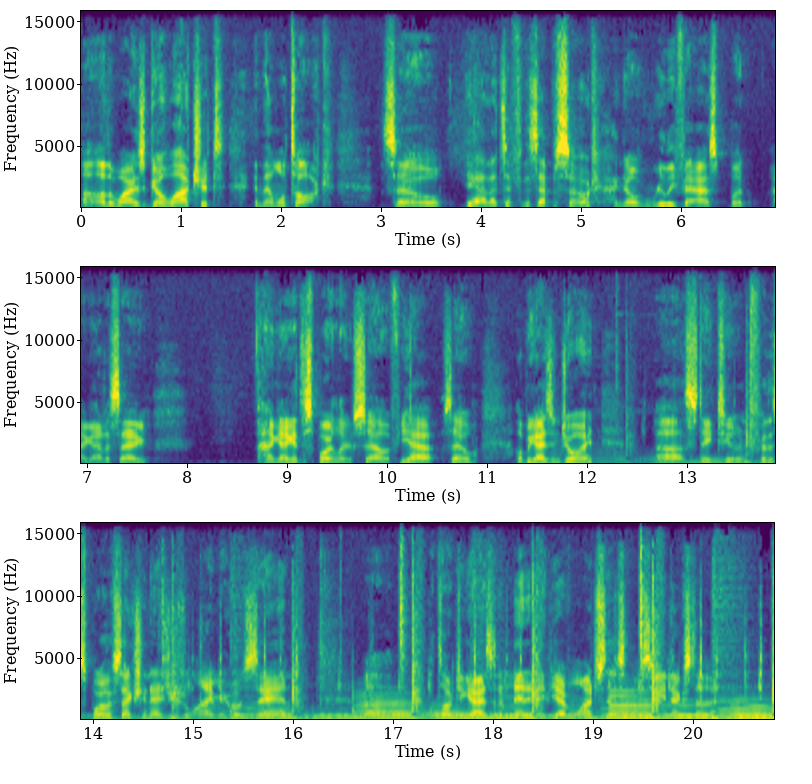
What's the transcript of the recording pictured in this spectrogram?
Uh, otherwise, go watch it and then we'll talk. So yeah, that's it for this episode. I know really fast, but I got to say, I gotta get the spoilers. So if you have, so hope you guys enjoyed. Uh, stay tuned for the spoiler section. As usual, I'm your host, Zan. Uh, I'll talk to you guys in a minute. If you haven't watched this, I'll see you next time.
